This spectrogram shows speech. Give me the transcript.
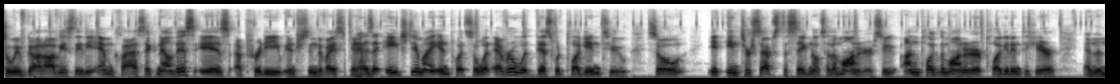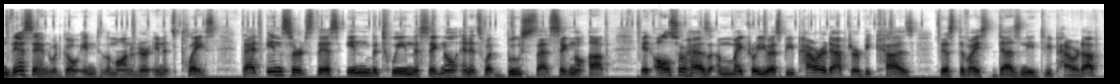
So we've got obviously the M Classic. Now this is a pretty interesting device. It has an HDMI input, so whatever what this would plug into. So it intercepts the signal to the monitor. So you unplug the monitor, plug it into here, and then this end would go into the monitor in its place. That inserts this in between the signal and it's what boosts that signal up. It also has a micro USB power adapter because this device does need to be powered up.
